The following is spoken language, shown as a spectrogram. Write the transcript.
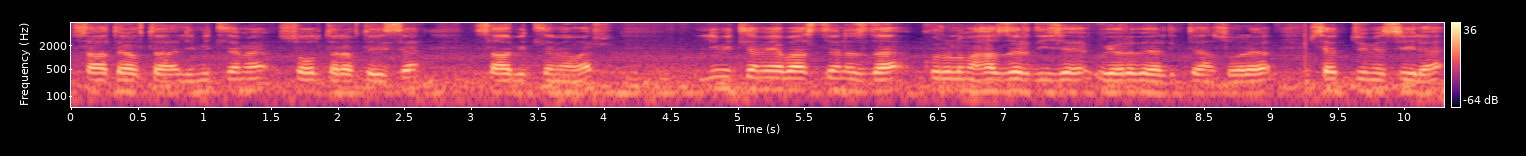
sağ tarafta limitleme, sol tarafta ise sabitleme var. Limitlemeye bastığınızda kuruluma hazır diye uyarı verdikten sonra set düğmesiyle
